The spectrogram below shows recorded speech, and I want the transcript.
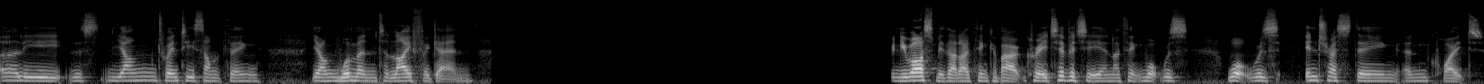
early, this young 20-something young woman to life again. When you ask me that, I think about creativity, and I think what was, what was interesting and quite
